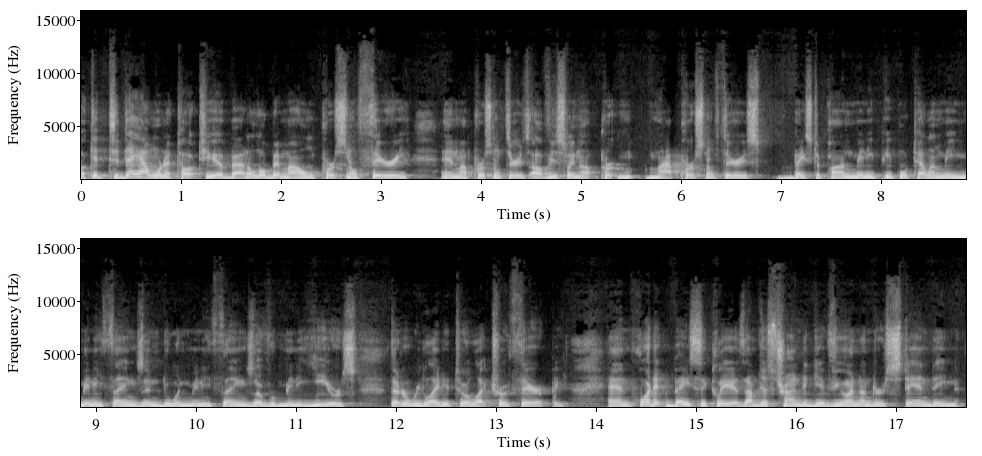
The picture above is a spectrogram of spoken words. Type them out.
Okay, today I want to talk to you about a little bit of my own personal theory, and my personal theory is obviously not per- my personal theory. It's based upon many people telling me many things and doing many things over many years that are related to electrotherapy. And what it basically is, I'm just trying to give you an understanding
